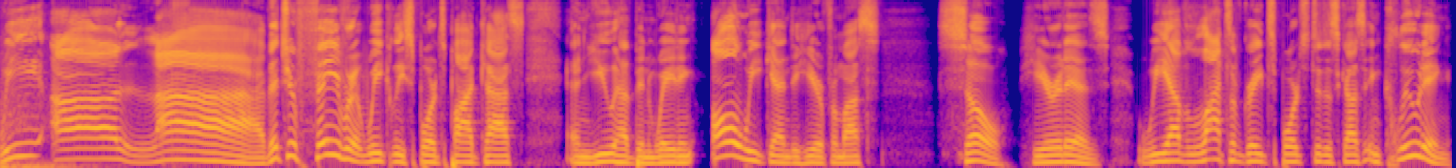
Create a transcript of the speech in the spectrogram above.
We are live. It's your favorite weekly sports podcast, and you have been waiting all weekend to hear from us. So here it is. We have lots of great sports to discuss, including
